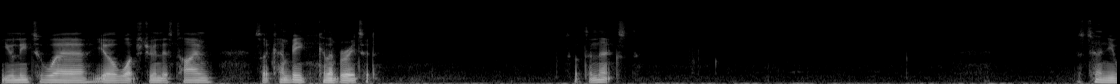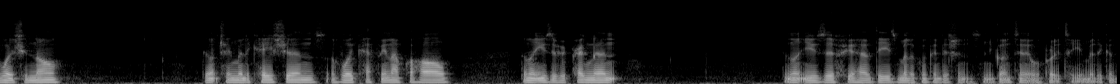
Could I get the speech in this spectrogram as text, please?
You need to wear your watch during this time so it can be calibrated. Let's go to next. Just telling you what you should know. Do not change medications, avoid caffeine alcohol, do not use if you're pregnant, do not use if you have these medical conditions. And you're going to it will probably tell you medical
